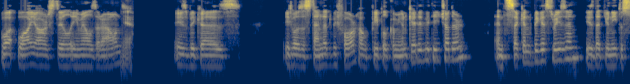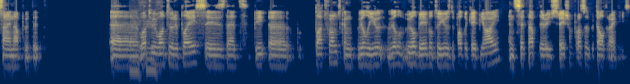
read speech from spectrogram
What, why are still emails around? Yeah. Is because it was a standard before how people communicated with each other and second biggest reason is that you need to sign up with it uh, what we want to replace is that uh, platforms can will use will will be able to use the public API and set up the registration process with Alter IDs.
